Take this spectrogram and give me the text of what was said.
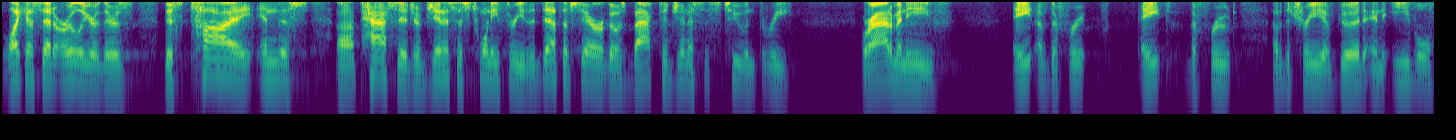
like I said earlier, there's this tie in this uh, passage of Genesis 23. The death of Sarah goes back to Genesis 2 and 3, where Adam and Eve ate of the fruit, ate the fruit of the tree of good and evil,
